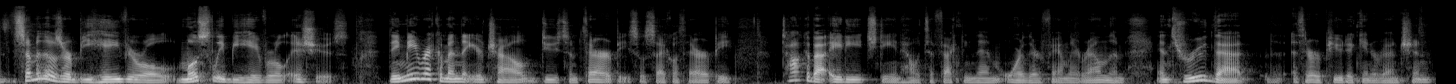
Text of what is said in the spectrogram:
Some of those are behavioral, mostly behavioral issues. They may recommend that your child do some therapy, so psychotherapy. Talk about ADHD and how it's affecting them or their family around them. And through that therapeutic intervention,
